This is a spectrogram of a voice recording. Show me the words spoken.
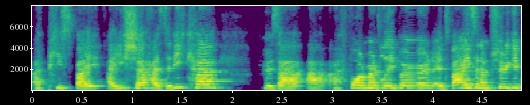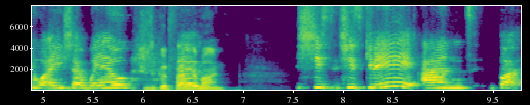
a, a, piece by Ayesha Hazarika, who's a, a, a, former Labour advisor. I'm sure you know Ayesha well. She's a good friend um, of mine. She's she's great, and but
